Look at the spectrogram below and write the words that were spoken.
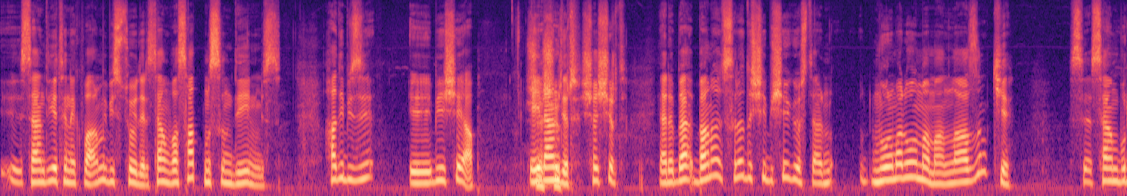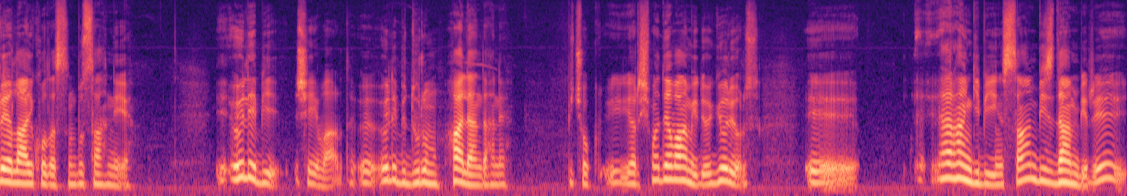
e, sende yetenek var mı biz söyleriz. Sen vasat mısın değil misin? Hadi bizi e, bir şey yap. Şaşırt. Eğlendir, şaşırt. Yani ben, bana sıra dışı bir şey göster. Normal olmaman lazım ki sen buraya layık olasın bu sahneye. E, öyle bir şey vardı. Öyle bir durum halen de hani birçok yarışma devam ediyor görüyoruz. E, herhangi bir insan bizden biri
